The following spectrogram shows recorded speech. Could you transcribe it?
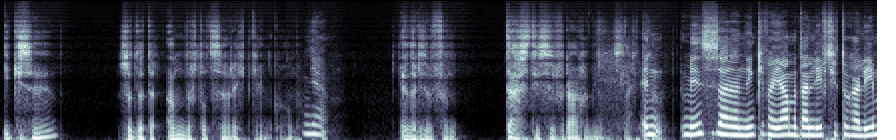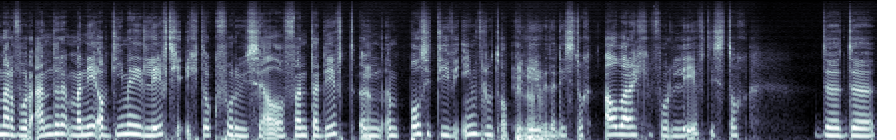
ik zijn, zodat de ander tot zijn recht kan komen? Ja. En dat is een fantastische vraag om in de slag te gaan. En mensen zouden dan denken van ja, maar dan leef je toch alleen maar voor anderen. Maar nee, op die manier leef je echt ook voor jezelf. Want dat heeft een, een positieve invloed op je leven. Dat is toch al waar je voor leeft, is toch de, de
